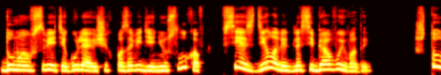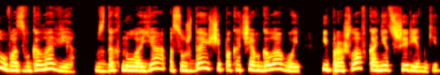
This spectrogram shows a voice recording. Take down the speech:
Думаю, в свете гуляющих по заведению слухов все сделали для себя выводы. Что у вас в голове? Вздохнула я, осуждающе покачав головой, и прошла в конец шеренги.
